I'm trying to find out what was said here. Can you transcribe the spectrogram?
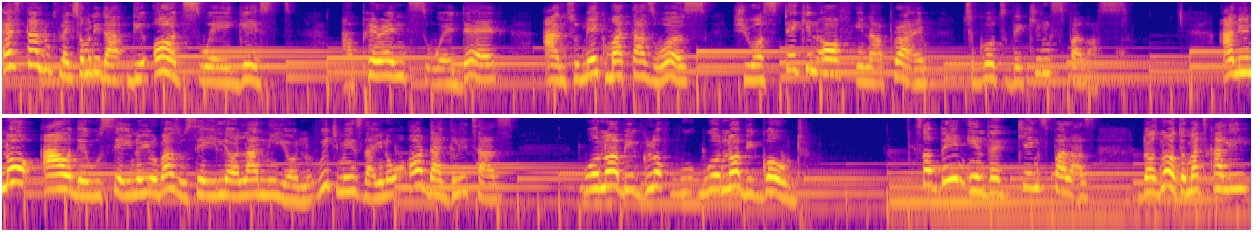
Esther looked like somebody that the odds were against. Her parents were dead, and to make matters worse, she was taken off in her prime to go to the king's palace. And you know how they will say, you know, Yorubas will say Ile Ola Niyonu, which means that you know all that glitters will not be glo- will not be gold. So being in the king's palace does not automatically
